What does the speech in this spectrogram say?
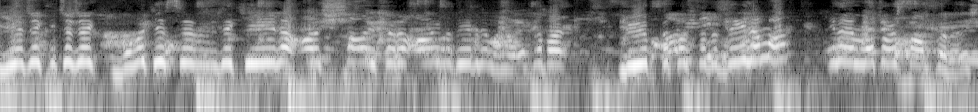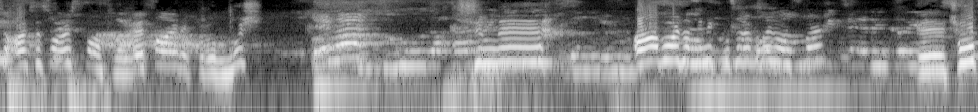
Yiyecek içecek Balıkesir'dekiyle aşağı yukarı aynı diyebilirim. Hani o kadar büyük kapasitede değil ama yine motor standları, işte aksesuar standları vesaire kurulmuş. Şimdi, aa bu arada minik bu tarafı da göster. Ee, çok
